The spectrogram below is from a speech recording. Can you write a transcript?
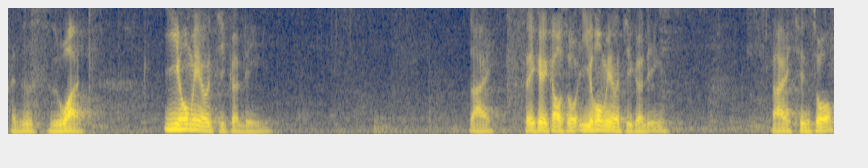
还是十万？一后面有几个零？来，谁可以告诉我一后面有几个零？来，请说。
